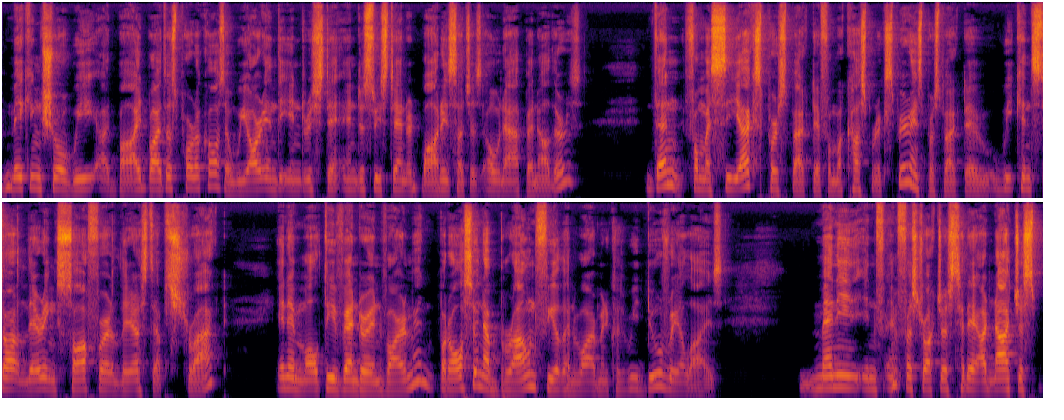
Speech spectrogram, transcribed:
making sure we abide by those protocols and we are in the industry standard bodies such as ONAP and others, then, from a CX perspective, from a customer experience perspective, we can start layering software layers to abstract in a multi vendor environment, but also in a brownfield environment, because we do realize many inf- infrastructures today are not just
